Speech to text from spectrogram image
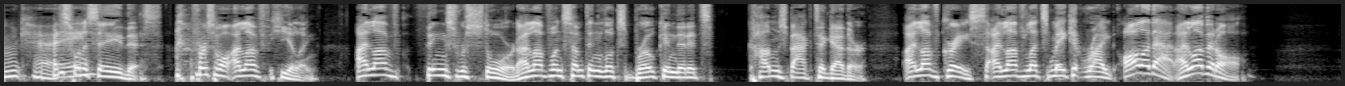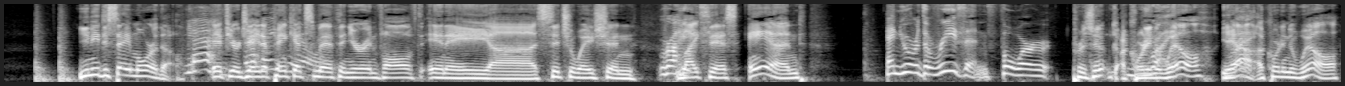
Okay. I just want to say this. First of all, I love healing. I love things restored. I love when something looks broken that it comes back together. I love grace. I love let's make it right. All of that. I love it all. You need to say more though. Yes, if you're Jada Pinkett you. Smith and you're involved in a uh, situation Right. like this, and And you're the reason for. presume according Right. to Will, yeah, Right. according to Will,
